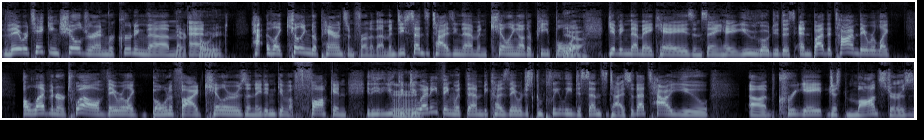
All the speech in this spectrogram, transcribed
they were taking children, recruiting them, Yeah, and Kony. Ha- like killing their parents in front of them, and desensitizing them, and killing other people, Yeah. and giving them AKs, and saying, hey, you go do this. And by the time they were like 11 or 12 they were like bona fide killers and they didn't give a fuck and you, could Mm-hmm. do anything with them because they were just completely desensitized so that's how you uh, create just monsters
